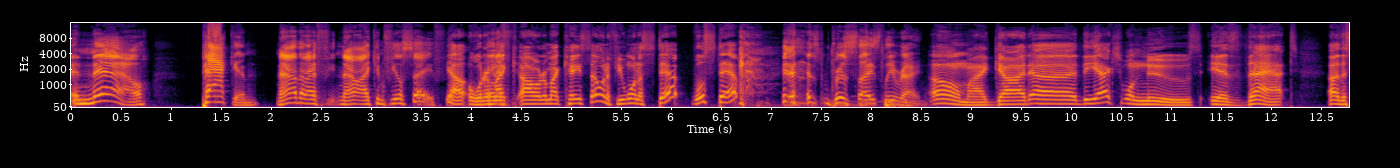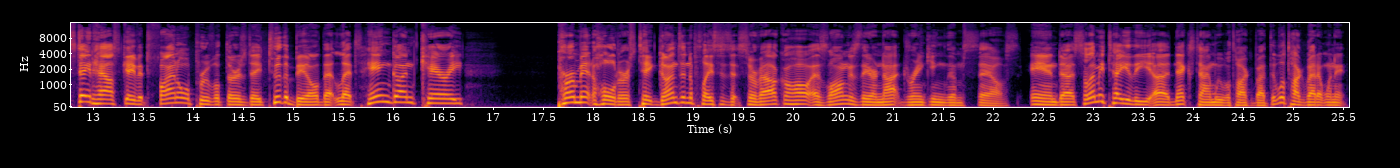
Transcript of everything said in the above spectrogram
And now, packing, now that I now I can feel safe. Yeah, I'll order and my if, I'll order my queso, and if you want to step, we'll step. That's precisely right. Oh, my God. Uh, the actual news is that uh, the State House gave its final approval Thursday to the bill that lets handgun carry – permit holders take guns into places that serve alcohol as long as they are not drinking themselves. And uh, so let me tell you the uh, next time we will talk about that. We'll talk about it when it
